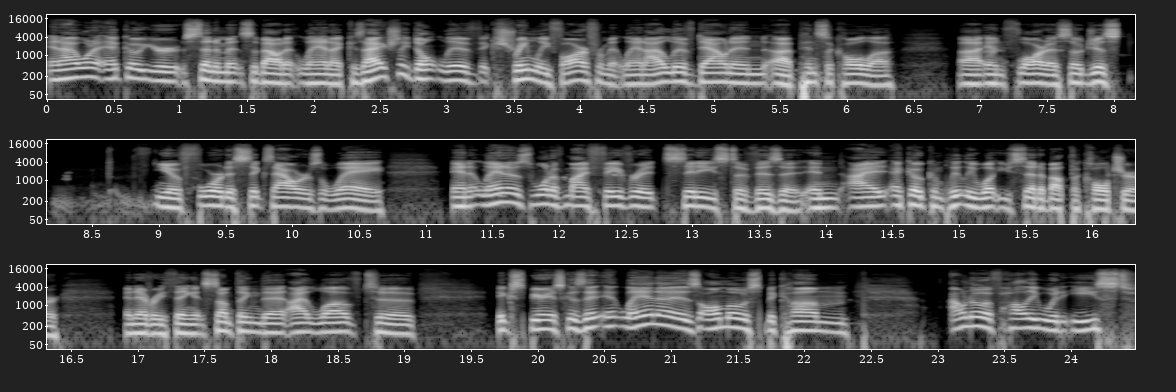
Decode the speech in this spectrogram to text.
And I want to echo your sentiments about Atlanta because I actually don't live extremely far from Atlanta. I live down in uh, Pensacola, uh, in Florida, so just you know four to six hours away and Atlanta is one of my favorite cities to visit. And I echo completely what you said about the culture and everything. It's something that I love to experience because Atlanta has almost become, I don't know if Hollywood East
